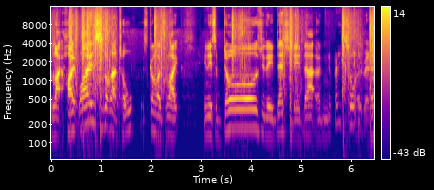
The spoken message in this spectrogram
like height wise, it's not that tall. It's kind of like, like you need some doors, you need this, you need that, and you're pretty sorted really.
